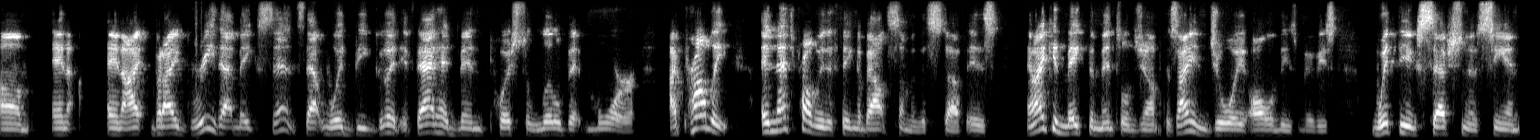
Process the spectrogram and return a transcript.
um and and i but i agree that makes sense that would be good if that had been pushed a little bit more i probably and that's probably the thing about some of this stuff is and i can make the mental jump because i enjoy all of these movies with the exception of seeing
